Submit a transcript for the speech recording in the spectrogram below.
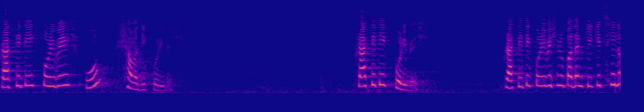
প্রাকৃতিক পরিবেশ ও সামাজিক পরিবেশ। প্রাকৃতিক পরিবেশ। প্রাকৃতিক পরিবেশের উপাদান কি কি ছিল?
